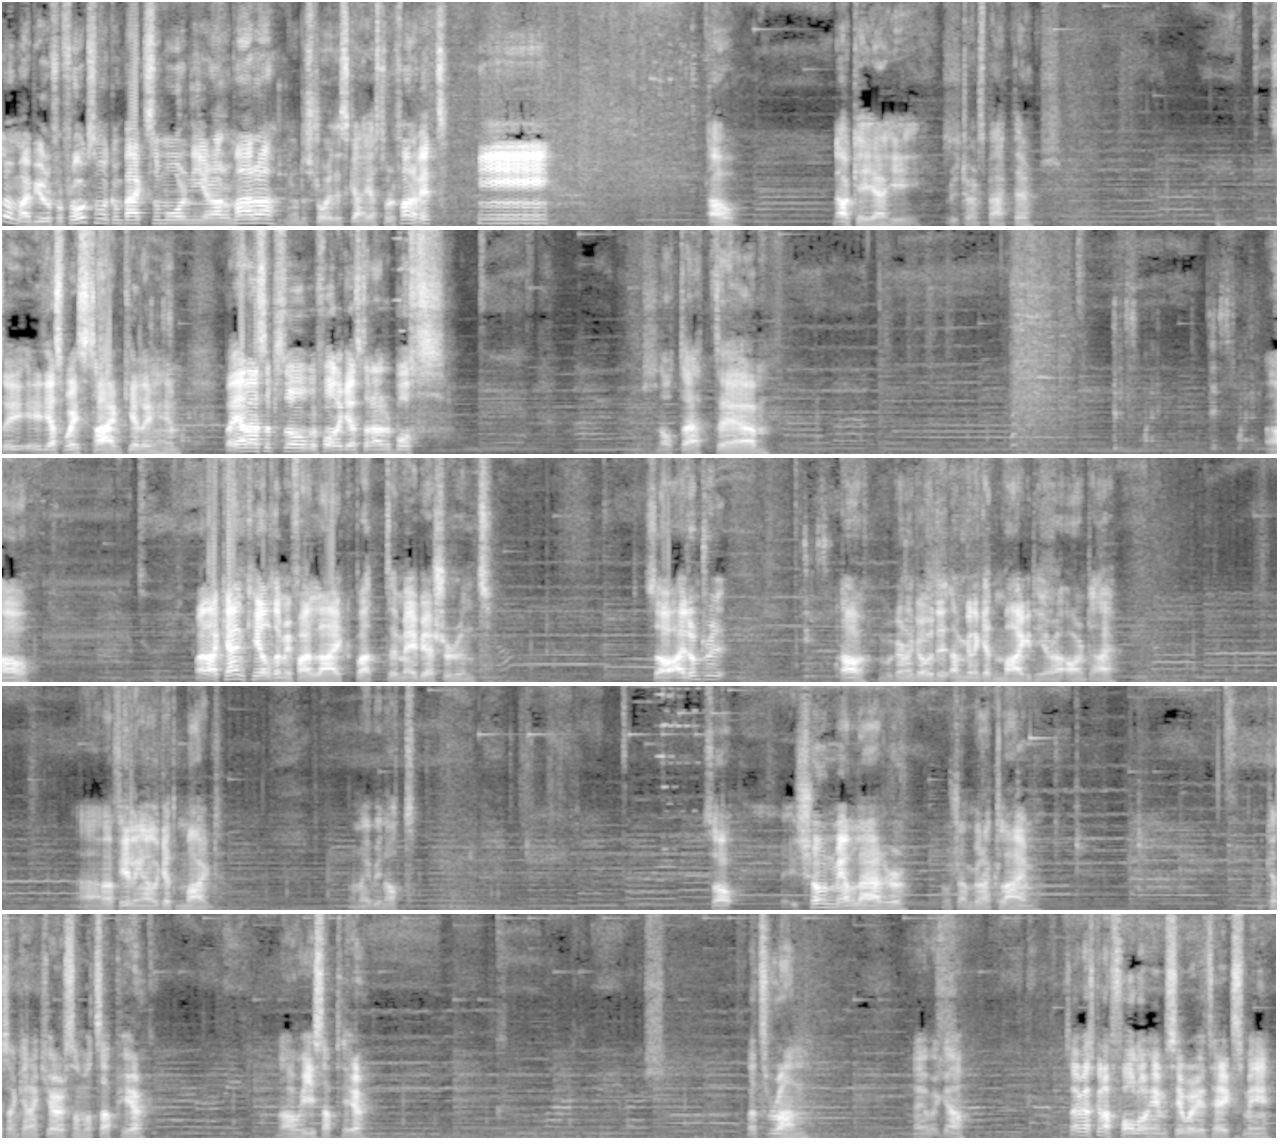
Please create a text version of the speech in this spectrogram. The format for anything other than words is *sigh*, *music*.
Hello my beautiful frogs, and welcome back to some more Nier Automata. I'm gonna destroy this guy just for the fun of it. *laughs* oh. Okay, yeah, he returns back there. So he, he just wastes time killing him. But yeah, last episode we fought against another boss. Not that, um... This way. This way. Oh. Well, I can kill them if I like, but uh, maybe I shouldn't. So, I don't really... Oh, we're gonna go... I'm gonna get mugged here, aren't I? I have a feeling I'll get mugged. Or maybe not. So, it's shown me a ladder, which I'm gonna climb. Because I'm kinda curious on what's up here. Oh, he's up here. Let's run. There we go. So I'm just gonna follow him, see where he takes me.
